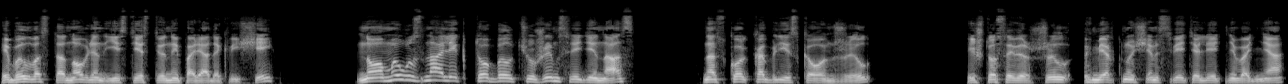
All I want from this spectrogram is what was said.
и был восстановлен естественный порядок вещей. Но мы узнали, кто был чужим среди нас, насколько близко он жил, и что совершил в меркнущем свете летнего дня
